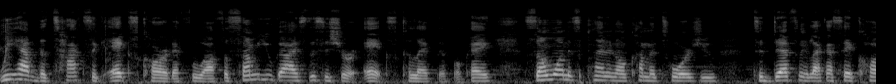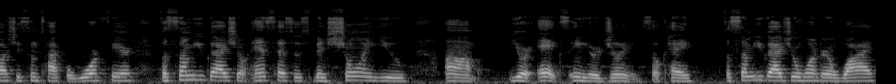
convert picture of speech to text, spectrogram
we have the toxic ex card that flew out. For some of you guys, this is your ex collective, okay? Someone is planning on coming towards you to definitely, like I said, cause you some type of warfare. For some of you guys, your ancestors been showing you um, your ex in your dreams, okay? For some of you guys, you're wondering why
